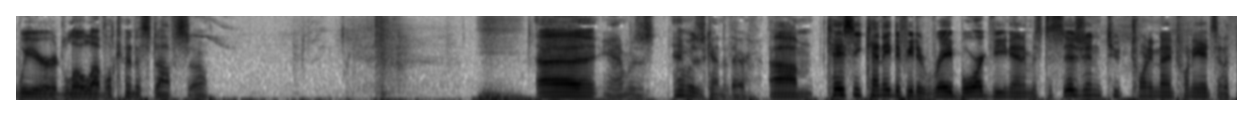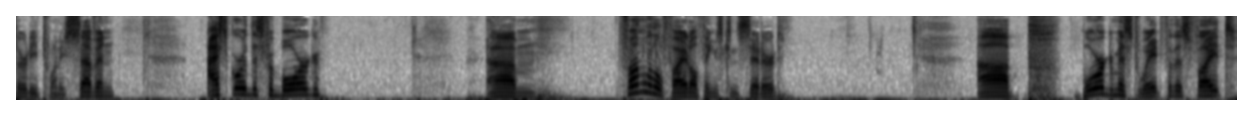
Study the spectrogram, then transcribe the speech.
weird, low level kind of stuff. So, uh, yeah, it was it was just kind of there. Um, Casey Kenny defeated Ray Borg via unanimous decision, two 29-28 and a 30-27. I scored this for Borg. Um, fun little fight, all things considered. Uh, Borg missed weight for this fight.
